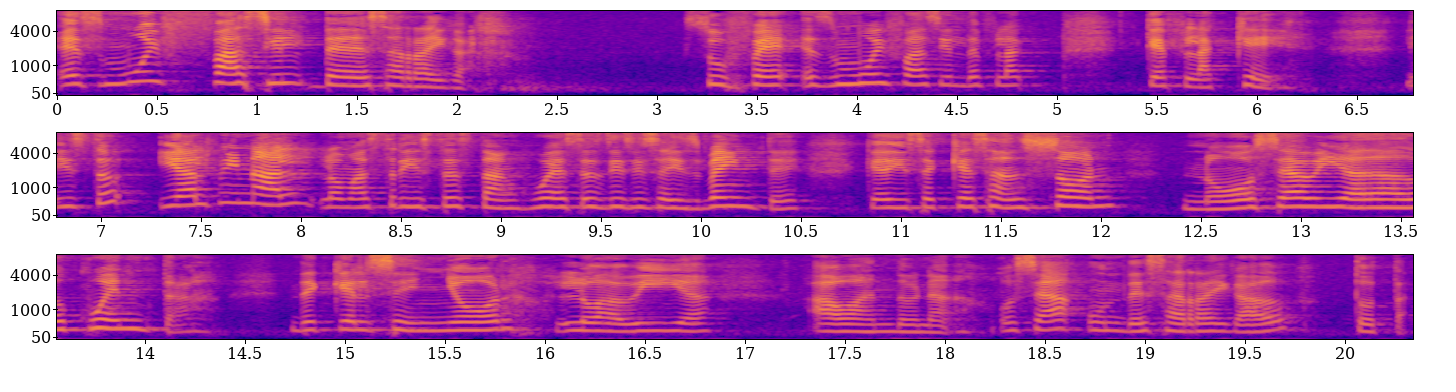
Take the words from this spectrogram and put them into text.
es muy fácil de desarraigar. Su fe es muy fácil de que flaquee. ¿Listo? Y al final, lo más triste está en jueces 16:20, que dice que Sansón no se había dado cuenta de que el Señor lo había abandonado. O sea, un desarraigado total.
